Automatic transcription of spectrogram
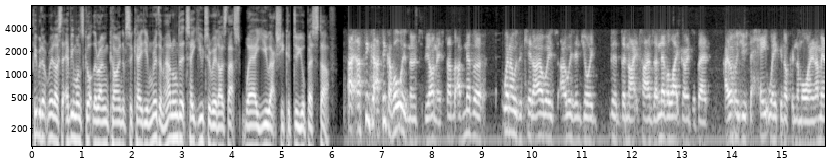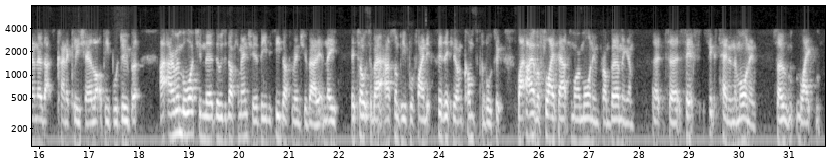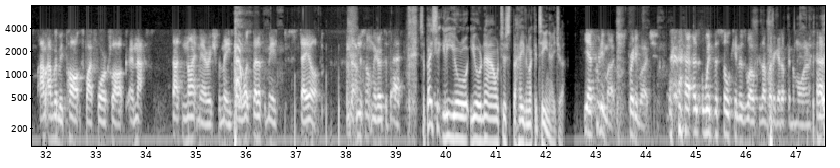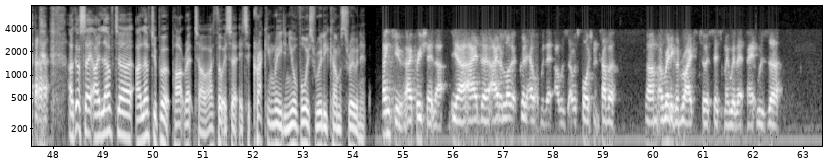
people don't realise that everyone's got their own kind of circadian rhythm. How long did it take you to realise that's where you actually could do your best stuff? I, I think I think I've always known, to be honest. I've, I've never, when I was a kid, I always I always enjoyed the, the night times. I never liked going to bed. I always used to hate waking up in the morning. I mean, I know that's kind of cliche. A lot of people do, but I, I remember watching the there was a documentary, a BBC documentary about it, and they they talked about how some people find it physically uncomfortable to like I have a flight out tomorrow morning from Birmingham at uh, six six ten in the morning, so like I'm, I'm going to be parked by four o'clock, and that's that's nightmarish for me. So what's better for me is to stay up. I'm just not going to go to bed. So basically, you're you're now just behaving like a teenager. Yeah, pretty much, pretty much, with the sulking as well because I've got to get up in the morning. I've got to say, I loved, uh, I loved your book, Part Reptile. I thought it's a, it's a cracking read, and your voice really comes through in it. Thank you, I appreciate that. Yeah, I had, uh, I had a lot of good help with it. I was, I was fortunate to have a, um, a really good writer to assist me with it. It was uh,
